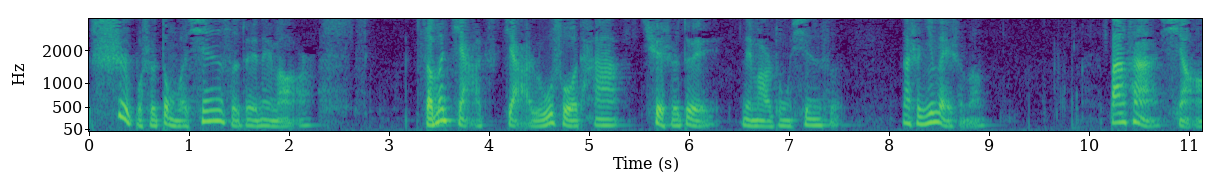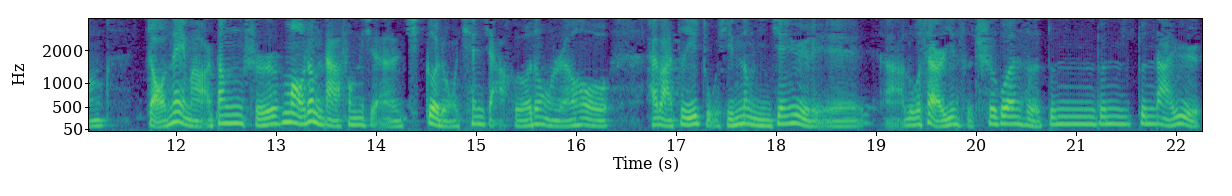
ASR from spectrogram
是不是动了心思对内马尔？怎么假假如说他确实对内马尔动心思，那是因为什么？巴萨想。找内马尔，当时冒这么大风险，各种签假合同，然后还把自己主席弄进监狱里啊！罗塞尔因此吃官司，蹲蹲蹲大狱，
